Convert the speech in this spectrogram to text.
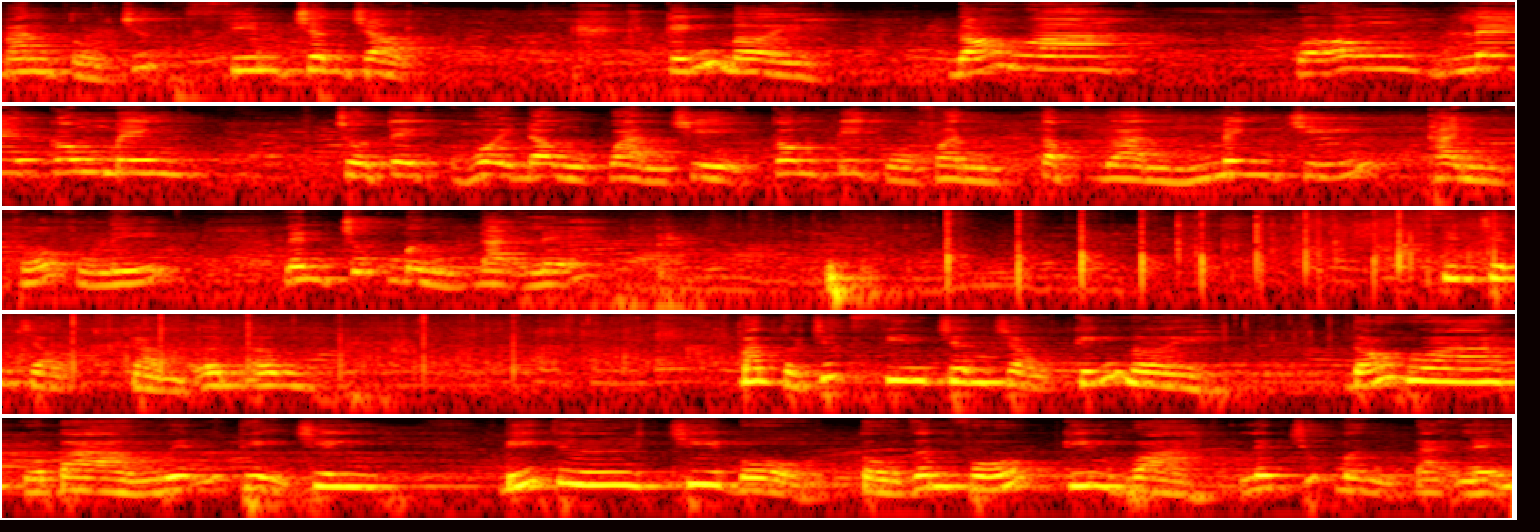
ban tổ chức xin trân trọng. Kính mời đóa hoa của ông Lê Công Minh Chủ tịch Hội đồng Quản trị Công ty Cổ phần Tập đoàn Minh Trí thành phố Phủ Lý lên chúc mừng đại lễ. Xin trân trọng cảm ơn ông. Ban tổ chức xin trân trọng kính mời đóa hoa của bà Nguyễn Thị Trinh, Bí thư chi bộ tổ dân phố Kim Hòa lên chúc mừng đại lễ.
